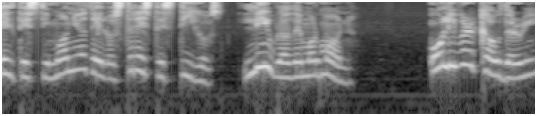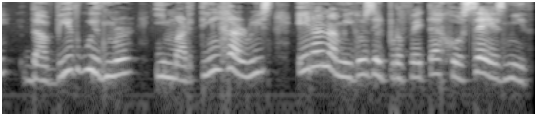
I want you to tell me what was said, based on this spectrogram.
El testimonio de los tres testigos. Libro de Mormón. Oliver Cowdery, David Whitmer y Martin Harris eran amigos del profeta José Smith.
